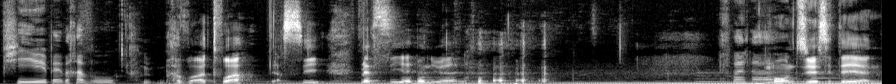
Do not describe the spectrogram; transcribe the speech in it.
Puis, ben bravo. Bravo à toi. Merci. Merci, Emmanuel. Voilà. Mon Dieu, c'était une,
